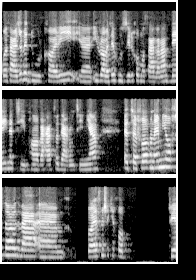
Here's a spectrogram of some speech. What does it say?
با توجه به دورکاری این رابطه حضوری خب مسلما بین تیم ها و حتی درون تیمی هم اتفاق نمیافتاد و باعث میشه که خب توی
